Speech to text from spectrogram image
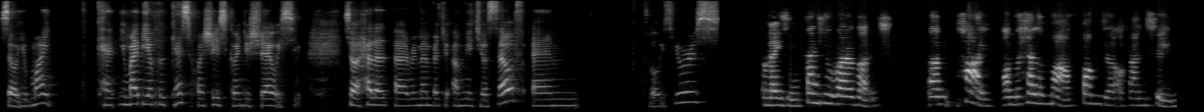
So you might can you might be able to guess what she's going to share with you. So Helen, uh, remember to unmute yourself and floor is yours. Amazing. Thank you very much. Um, hi, I'm Helen Ma, founder of Anteam.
